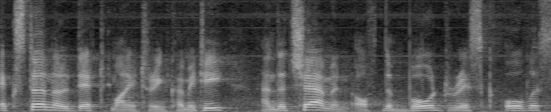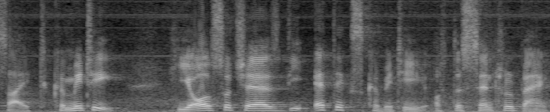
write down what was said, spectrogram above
External Debt Monitoring Committee and the chairman of the Board Risk Oversight Committee. He also chairs the Ethics Committee of the Central Bank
